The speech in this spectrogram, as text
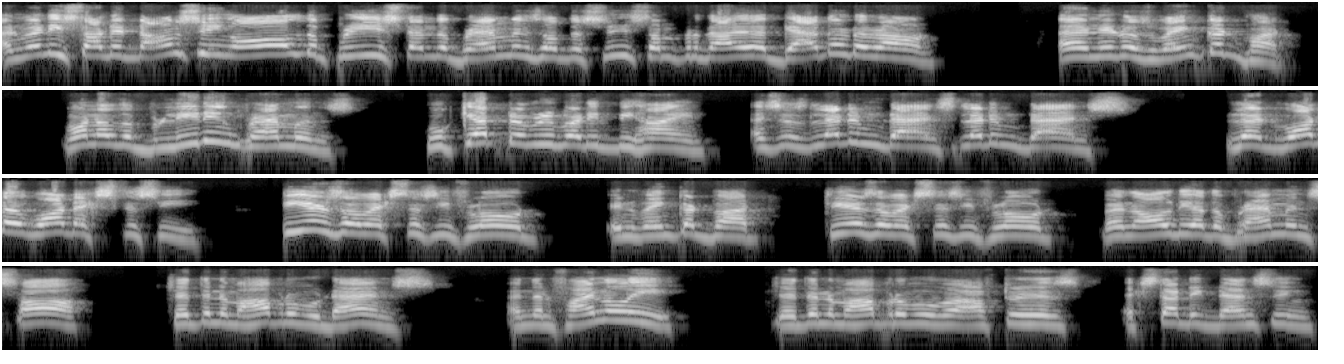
And when he started dancing, all the priests and the Brahmins of the Sri Sampradaya gathered around. And it was Venkat Bhatt, one of the leading Brahmins, who kept everybody behind and says, Let him dance, let him dance. Let what, a, what ecstasy. Tears of ecstasy flowed in Venkat Bhatt. Tears of ecstasy flowed when all the other Brahmins saw Chaitanya Mahaprabhu dance. And then finally, Chaitanya Mahaprabhu, after his ecstatic dancing,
